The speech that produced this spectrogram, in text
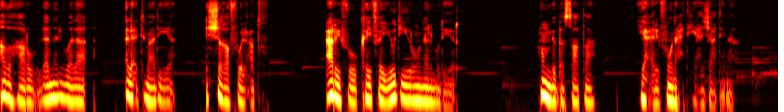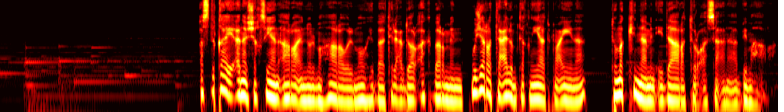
أظهروا لنا الولاء الاعتمادية الشغف والعطف. عرفوا كيف يديرون المدير. هم ببساطة يعرفون احتياجاتنا. أصدقائي أنا شخصيا أرى أن المهارة والموهبة تلعب دور أكبر من مجرد تعلم تقنيات معينة تمكننا من إدارة رؤسائنا بمهارة.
